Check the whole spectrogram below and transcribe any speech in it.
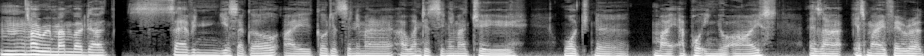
Mm, I remember that seven years ago, I go to cinema. I went to cinema to watch the My Apple in Your Eyes. As a is my favorite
